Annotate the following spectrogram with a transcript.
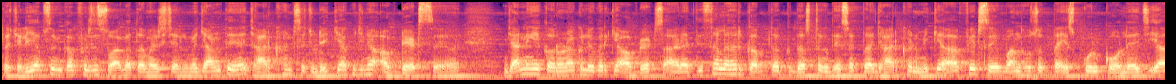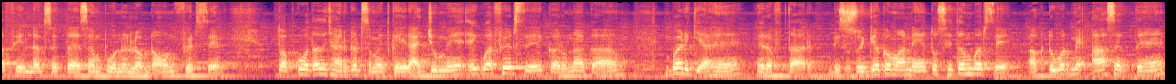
तो चलिए आप सभी का फिर से स्वागत है मेरे चैनल में। जानते हैं झारखंड से जुड़े क्या कुछ नया अपडेट्स हैं। जानेंगे कोरोना को लेकर क्या अपडेट्स आ रहे हैं। तीसरा लहर कब तक दस्तक दे सकता है झारखंड में क्या फिर से बंद हो सकता है स्कूल, कॉलेज या फिर लग सकता है संपूर्ण लॉकडाउन फिर से? तो आपको बता दें झारखंड समेत कई राज्यों में एक बार फिर से कोरोना का बढ़ गया है रफ्तार। विशेषज्ञों को माने तो सितंबर से अक्टूबर में आ सकते हैं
